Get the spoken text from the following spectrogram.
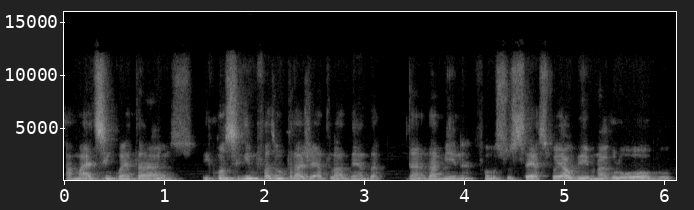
Há mais de 50 anos, e conseguimos fazer um trajeto lá dentro da, da, da mina. Foi um sucesso. Foi ao vivo na Globo,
